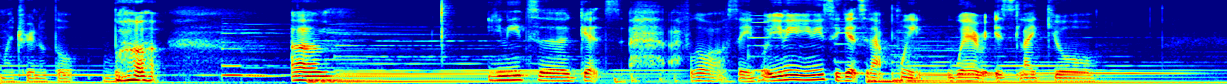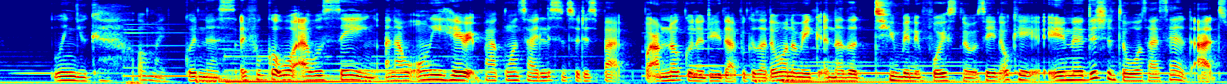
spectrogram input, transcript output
my train of thought. But um, you need to get I forgot what I was saying, but you need you need to get to that point where it's like you're when you oh my goodness i forgot what i was saying and i will only hear it back once i listen to this back but I'm not going to do that because I don't want to make another two minute voice note saying, okay, in addition to what I said at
